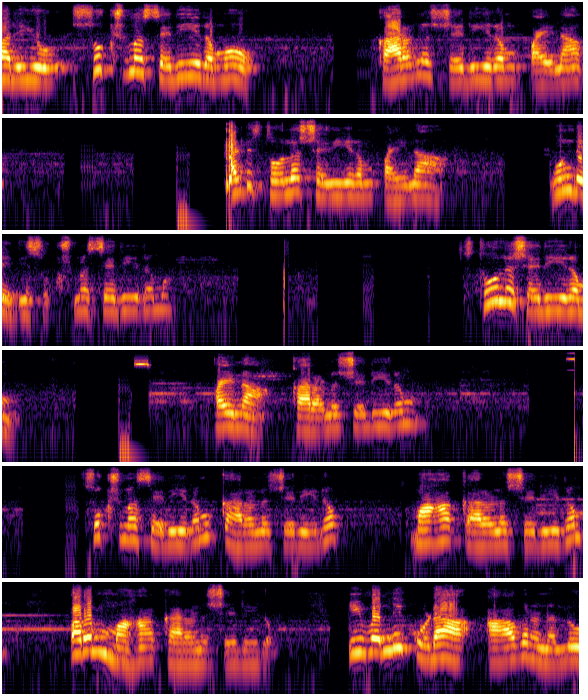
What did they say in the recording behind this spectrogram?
మరియు సూక్ష్మ శరీరము కారణ శరీరం పైన అంటే స్థూల శరీరం పైన ఉండేది సూక్ష్మ శరీరము. స్థూల శరీరం పైన కారణ శరీరం సూక్ష్మ శరీరం కారణ శరీరం మహాకారణ శరీరం పరం మహాకారణ శరీరం. ఇవన్నీ కూడా ఆవరణలు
